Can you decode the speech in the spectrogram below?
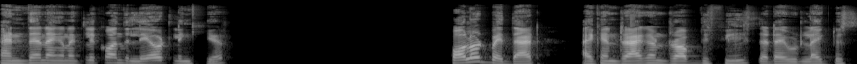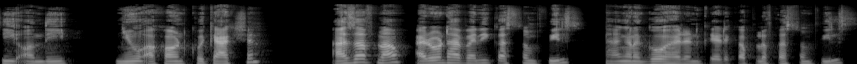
And then I'm going to click on the layout link here. Followed by that, I can drag and drop the fields that I would like to see on the new account quick action. As of now, I don't have any custom fields. I'm going to go ahead and create a couple of custom fields.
